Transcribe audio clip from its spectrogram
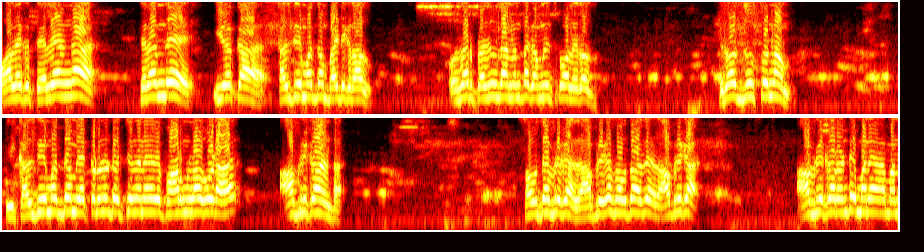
వాళ్ళకి తెలియంగా తెలియందే ఈ యొక్క కల్తీ మద్యం బయటికి రాదు. ఒకసారి ప్రజలు దాన్ని అంతా గమనించుకోవాలి ఈరోజు. ఈరోజు చూస్తున్నాం. ఈ కల్తీ మద్యం ఎక్కడ నుండి వచ్చింది అనేది ఫార్ములా కూడా ఆఫ్రికా అంట. సౌత్ ఆఫ్రికా అది. ఆఫ్రికా సౌత్ అదే ఆఫ్రికా. ఆఫ్రికా నుండి మన మన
